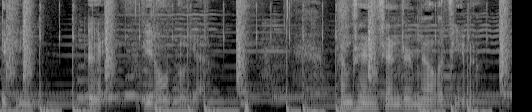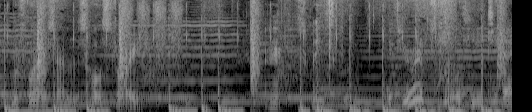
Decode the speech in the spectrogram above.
if you okay, if you don't oh know yet, I'm transgender male to female. Before I start this whole story. Okay, so basically, if you're at school with me today,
